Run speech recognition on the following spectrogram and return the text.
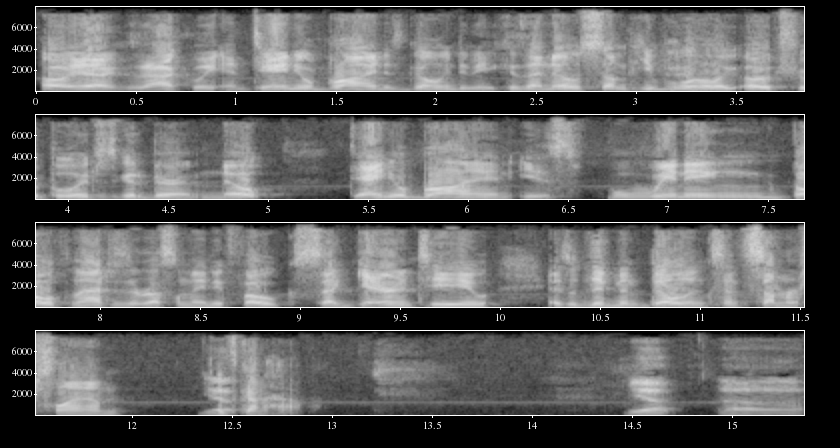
Oh yeah, exactly. And Daniel Bryan is going to be because I know some people are like, oh, Triple H is going to bury him. Nope. Daniel Bryan is winning both matches at WrestleMania, folks. I guarantee you, it's what they've been building since SummerSlam. Yep. It's going to happen. Yep. Uh,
